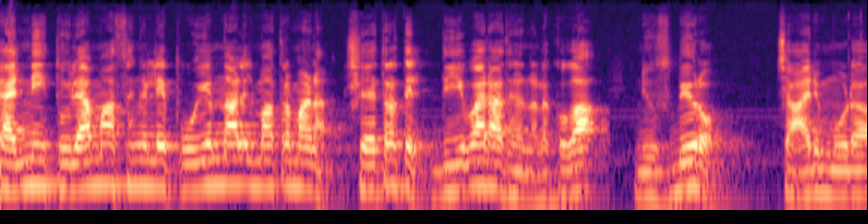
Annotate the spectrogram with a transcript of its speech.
കന്നി തുലാമാസങ്ങളിലെ പൂയം നാളിൽ മാത്രമാണ് ക്ഷേത്രത്തിൽ ദീപാരാധന നടക്കുക. News bureau Charummood.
